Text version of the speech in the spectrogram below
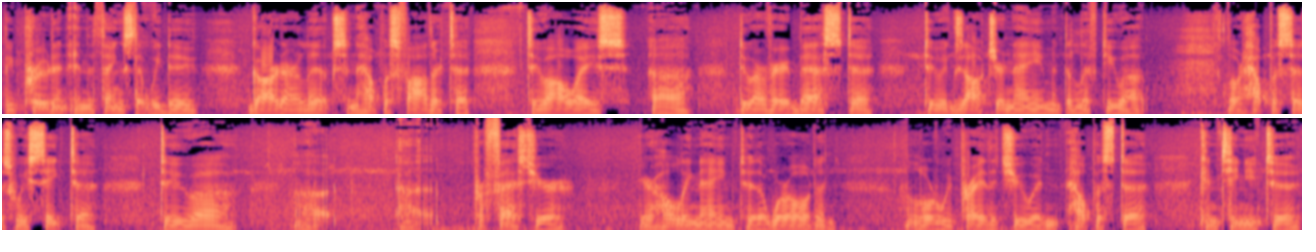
be prudent in the things that we do, guard our lips, and help us, Father, to to always uh, do our very best to to exalt your name and to lift you up. Lord, help us as we seek to to uh, uh, uh profess your your holy name to the world. And Lord, we pray that you would help us to continue to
